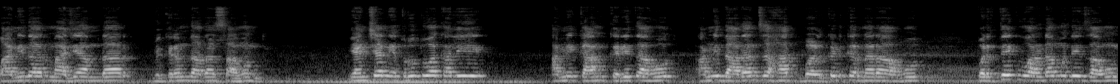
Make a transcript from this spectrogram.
पाणीदार माजी आमदार विक्रमदादा सावंत यांच्या नेतृत्वाखाली आम्ही काम करीत आहोत. आम्ही दादांचा हात बळकट करणार आहोत. प्रत्येक वॉर्डामध्ये जाऊन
